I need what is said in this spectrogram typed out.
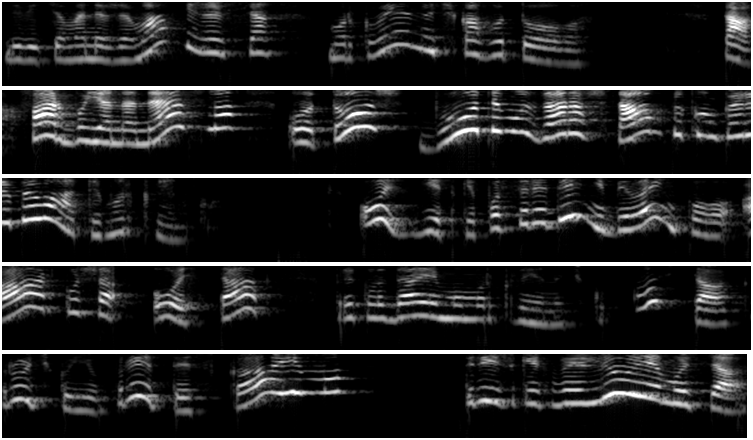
Дивіться, в мене вже майже вся морквиночка готова. Так, фарбу я нанесла, отож будемо зараз штампиком перебивати морквинку. Ось, дітки, посередині біленького аркуша, ось так прикладаємо морквиночку. Ось так, ручкою притискаємо, трішки хвилюємося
